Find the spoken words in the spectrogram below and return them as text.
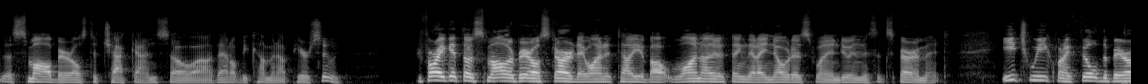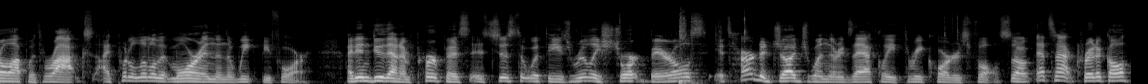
the, small barrels to check on, so uh, that'll be coming up here soon. Before I get those smaller barrels started, I want to tell you about one other thing that I noticed when doing this experiment. Each week when I filled the barrel up with rocks, I put a little bit more in than the week before. I didn't do that on purpose, it's just that with these really short barrels, it's hard to judge when they're exactly three quarters full. So that's not critical,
